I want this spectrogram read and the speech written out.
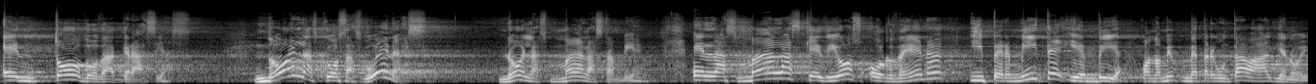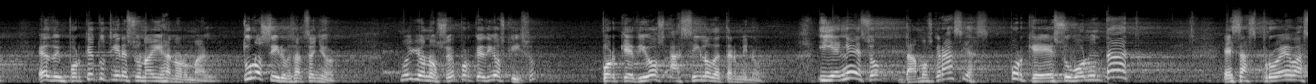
en todo dad gracias. No en las cosas buenas, no en las malas también en las malas que Dios ordena y permite y envía. Cuando a mí me preguntaba alguien hoy, Edwin, ¿por qué tú tienes una hija normal? Tú no sirves al Señor. No, yo no sé, porque Dios quiso, porque Dios así lo determinó. Y en eso damos gracias, porque es su voluntad. Esas pruebas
